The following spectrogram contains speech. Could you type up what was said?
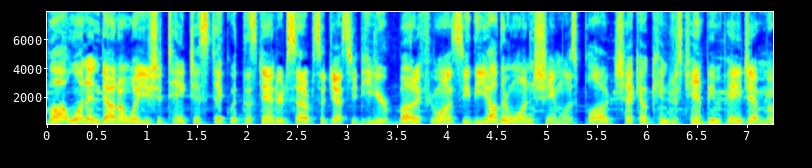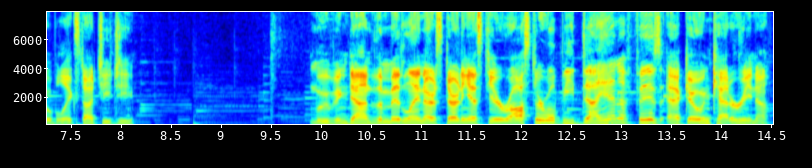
But when in doubt on what you should take, just stick with the standard setup suggested here. But if you want to see the other one, shameless plug, check out Kindred's champion page at mobalytics.gg. Moving down to the mid lane, our starting S tier roster will be Diana, Fizz, Ekko, and Katarina.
